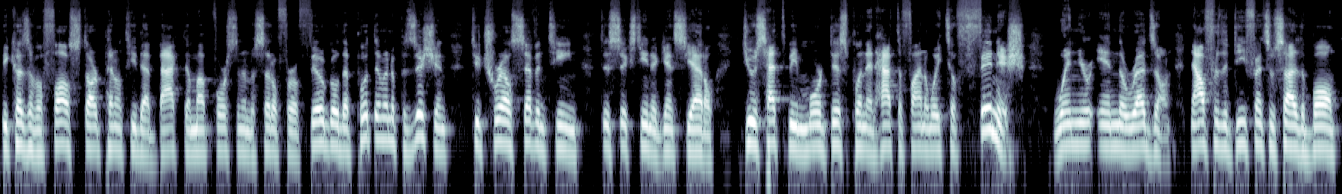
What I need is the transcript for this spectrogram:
because of a false start penalty that backed them up, forcing them to settle for a field goal that put them in a position to trail 17 to 16 against Seattle. You just have to be more disciplined and have to find a way to finish when you're in the red zone. Now, for the defensive side of the ball,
